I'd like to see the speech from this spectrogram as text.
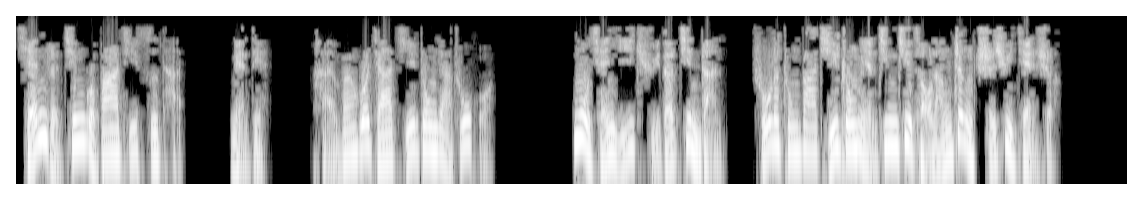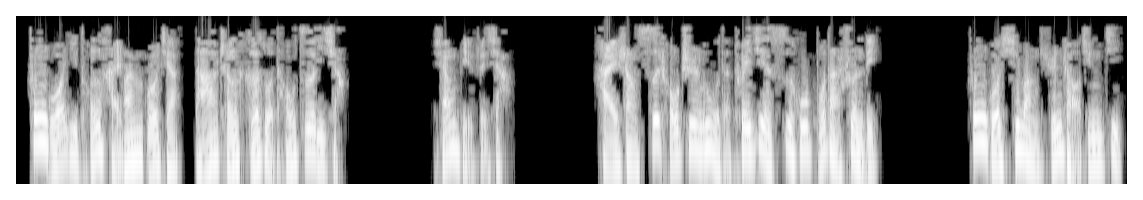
前者经过巴基斯坦、缅甸、海湾国家及中亚诸国，目前已取得进展。除了中巴及中缅经济走廊正持续建设，中国亦同海湾国家达成合作投资意向。相比之下，海上丝绸之路的推进似乎不大顺利。中国希望寻找经济。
